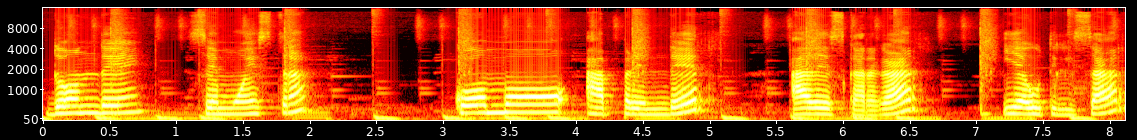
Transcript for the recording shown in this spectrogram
donde se muestra cómo aprender a descargar y a utilizar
